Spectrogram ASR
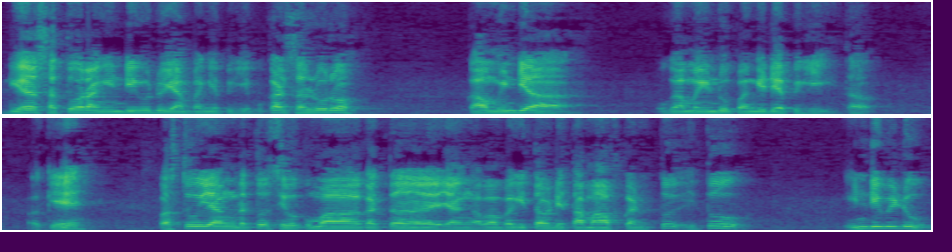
dia satu orang individu yang panggil pergi bukan seluruh kaum India agama Hindu panggil dia pergi tahu? Okey. Lepas tu yang Datuk Siva Kumar kata yang abang bagi tahu dia tak maafkan. Tu itu individu.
